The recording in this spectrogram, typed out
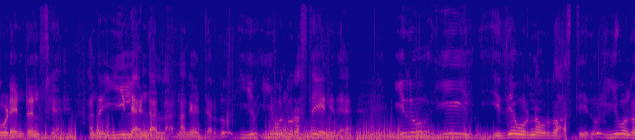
ರೋಡ್ ಎಂಟ್ರೆನ್ಸ್ಗೆ ಅಂದರೆ ಈ ಲ್ಯಾಂಡ್ ಅಲ್ಲ, ನಾನು ಹೇಳ್ತಾ ಇರೋದು. ಈ ಈ ಒಂದು ರಸ್ತೆ ಏನಿದೆ, ಇದು ಈ, ಇದೇ ಊರಿನವ್ರದ್ದು ಆಸ್ತಿ ಇದು. ಈ ಒಂದು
